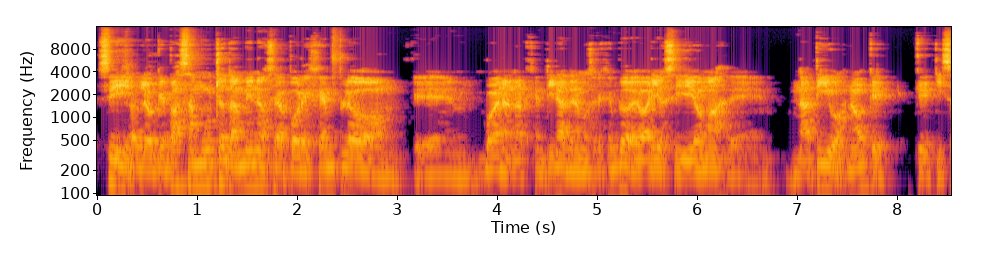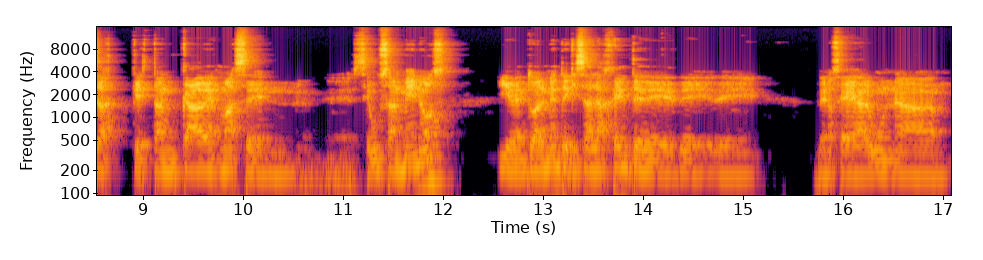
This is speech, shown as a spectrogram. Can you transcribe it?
Sí, lo que pasa mucho también, o sea, por ejemplo, eh, bueno, en Argentina tenemos el ejemplo de varios idiomas de nativos, ¿no? Que, que quizás que están cada vez más en... eh, se usan menos y eventualmente quizás la gente de, de, de- de, no sé, alguna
